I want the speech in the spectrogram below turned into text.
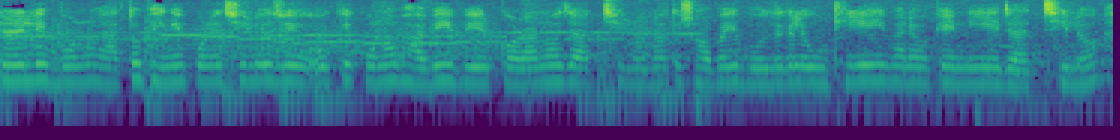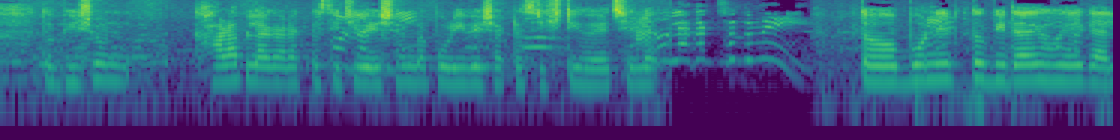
লিটারালি বনু এত ভেঙে পড়েছিল যে ওকে কোনোভাবেই বের করানো যাচ্ছিল না। তো সবাই বলতে গেলে উঠিয়েই মানে ওকে নিয়ে যাচ্ছিল। তো ভীষণ খারাপ লাগার একটা সিচুয়েশন বা পরিবেশ একটা সৃষ্টি হয়েছিল। তো বোনের তো বিদায় হয়ে গেল।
